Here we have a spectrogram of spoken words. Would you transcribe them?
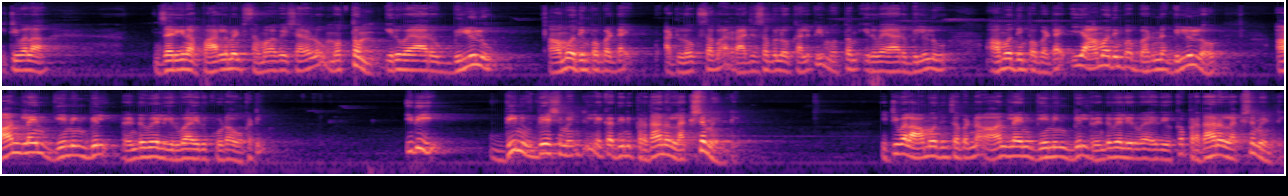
ఇటీవల జరిగిన పార్లమెంట్ సమావేశాలలో మొత్తం ఇరవై ఆరు బిల్లులు ఆమోదింపబడ్డాయి. అటు లోక్సభ రాజ్యసభలో కలిపి మొత్తం ఇరవై ఆరు బిల్లులు ఆమోదింపబడ్డాయి. ఈ ఆమోదింపబడిన బిల్లుల్లో ఆన్లైన్ గేమింగ్ బిల్ రెండు వేల ఇరవై ఐదు కూడా ఒకటి ఇది దీని ఉద్దేశం ఏంటి లేక దీని ప్రధాన లక్ష్యం ఏంటి ఇటీవల ఆమోదించబడిన ఆన్లైన్ గేమింగ్ బిల్ రెండు వేల ఇరవై ఐదు యొక్క ప్రధాన లక్ష్యం ఏంటి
